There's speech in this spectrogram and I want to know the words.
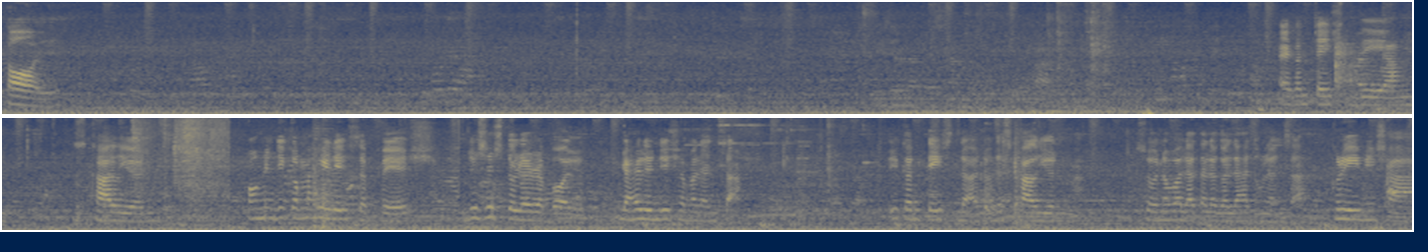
Stall. I can taste the um, scallion. Kung hindi ka mahilig sa fish, this is tolerable dahil hindi siya malansa. You can taste the, ano, the scallion. So, nawala talaga lahat ng lansa. Creamy siya.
